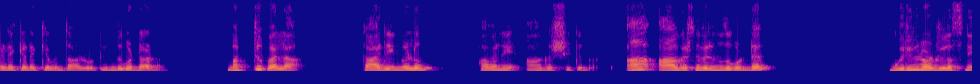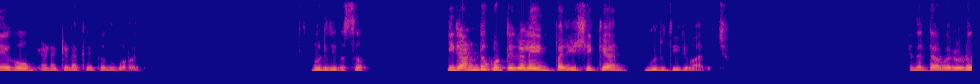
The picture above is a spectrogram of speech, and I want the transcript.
ഇടയ്ക്കിടയ്ക്ക് അവൻ താഴോട്ട്. എന്തുകൊണ്ടാണ്? മറ്റു പല കാര്യങ്ങളും അവനെ ആകർഷിക്കുന്നുണ്ട്. ആ ആകർഷണം വരുന്നത് കൊണ്ട് ഗുരുവിനോടുള്ള സ്നേഹവും ഇടയ്ക്കിടയ്ക്കൊക്കെ ഒന്ന് കുറഞ്ഞു. ഒരു ദിവസം ഈ രണ്ട് കുട്ടികളെയും പരീക്ഷിക്കാൻ ഗുരു തീരുമാനിച്ചു. എന്നിട്ട് അവരോട്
